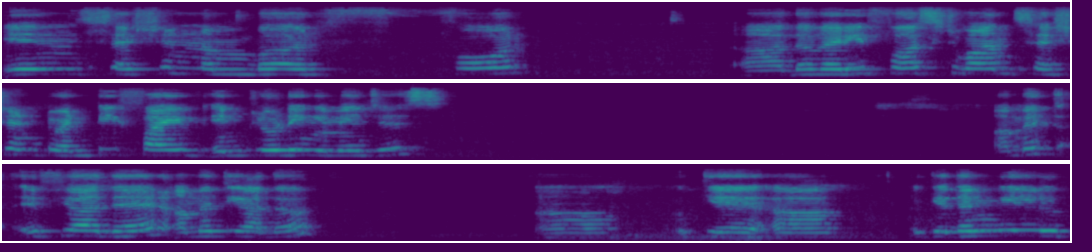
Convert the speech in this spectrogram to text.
in session number four? Uh, the very first one, session 25, including images. Amit, if you are there, Amit Yadav. Uh, okay, uh, okay, then we'll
